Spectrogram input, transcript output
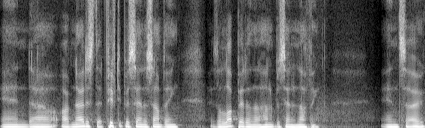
And uh, I've noticed that 50% of something is a lot better than 100% of nothing. And so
